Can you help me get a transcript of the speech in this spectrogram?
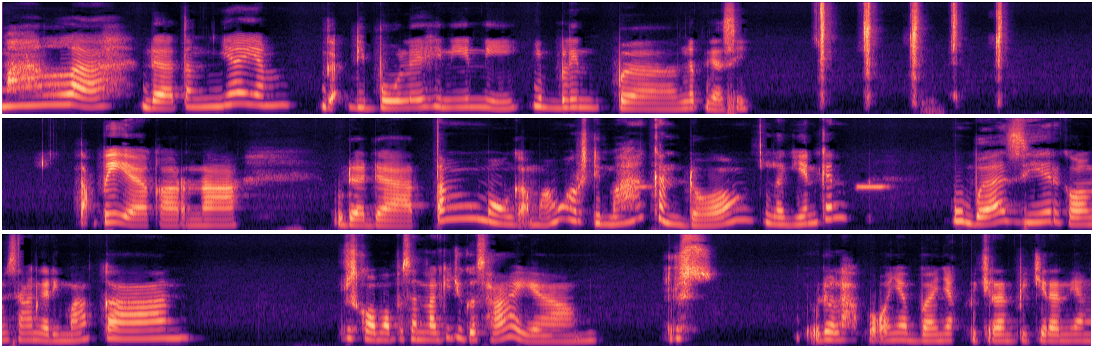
Malah datangnya yang nggak dibolehin ini, nyebelin banget gak sih? Tapi ya karena udah datang mau nggak mau harus dimakan dong. Lagian kan mubazir kalau misalkan nggak dimakan. Terus kalau mau pesan lagi juga sayang. Terus udahlah pokoknya banyak pikiran-pikiran yang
